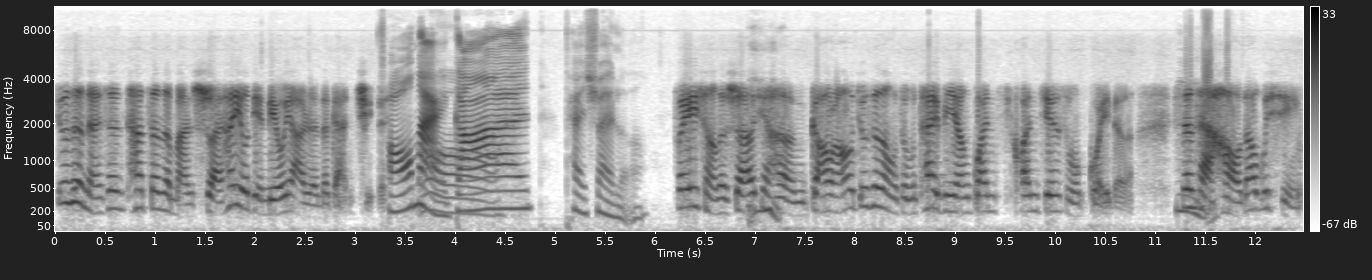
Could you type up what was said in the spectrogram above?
就是男生，他真的蛮帅，他有点刘亚仁的感觉，Oh my god，太帅了，非常的帅，而且很高，然后就是那种什么太平洋宽宽肩什么鬼的，身材好到不行。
